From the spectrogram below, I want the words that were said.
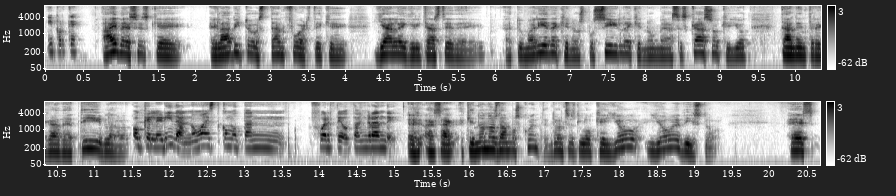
y por qué. Hay veces que el hábito es tan fuerte que ya le gritaste de, a tu marido que no es posible, que no me haces caso, que yo tan entregada a ti, bla, bla. O que la herida, ¿no? Es como tan fuerte o tan grande. que no nos damos cuenta. Entonces, lo que yo, yo he visto es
